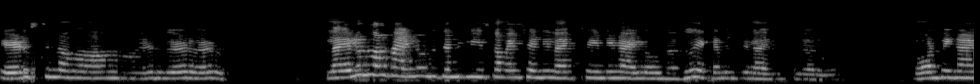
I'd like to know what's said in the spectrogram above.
ఏడుస్తున్నావా? ఏడు ఏడు ఏడు. లైవ్లో వాళ్ళు హైలో ఉండదండి ప్లీజ్ కమెంట్ చేయండి లైక్ చేయండి. హైలో ఉండదు ఎక్కడి నుంచి లైవ్ ఇస్తున్నారు? Don't be high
